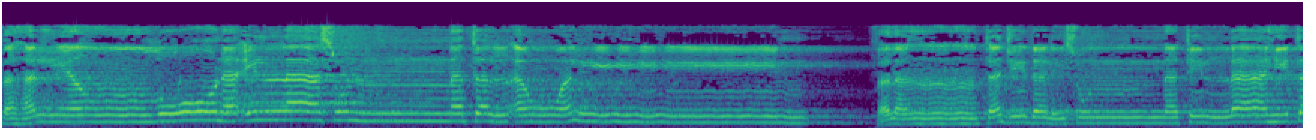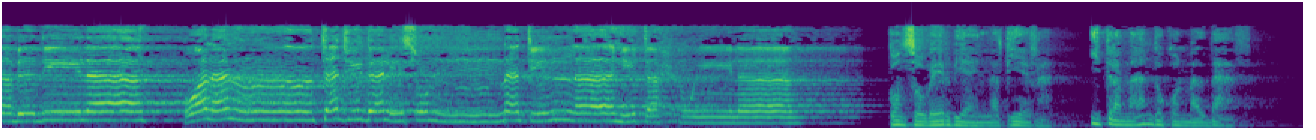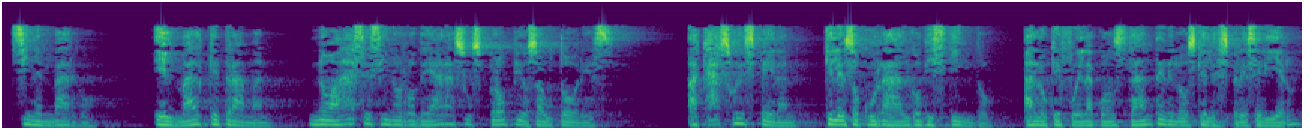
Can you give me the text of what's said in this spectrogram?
فهل ينظرون إلا سنة الأولين؟ فلن تجد لسنة الله تبديلا ولن تجد لسنة الله تحويلا. Con soberbia en la tierra y tramando con maldad. Sin embargo, el mal que traman no hace sino rodear a sus propios autores. ¿Acaso esperan que les ocurra algo distinto a lo que fue la constante de los que les precedieron?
